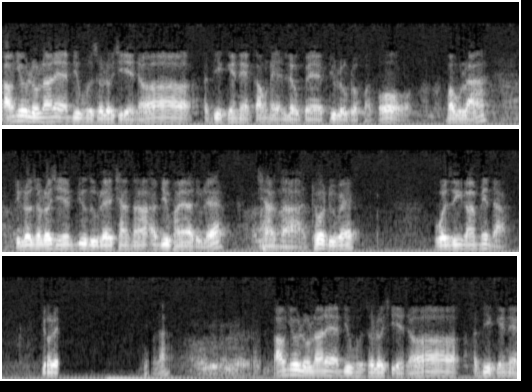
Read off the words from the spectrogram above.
ကောင်းကျိုးလိုလားတဲ့အပြုမူဆိုလို့ရှိရင်တော့အပြစ်ကင်းတဲ့ကောင်းတဲ့အလုပ်ပဲပြုလုပ်တော့မှာပေါ့မဟုတ်ဘူးလားဒီလိုဆိုလို့ရှိရင် ပြုသူလည်းချမ်းသာအပြုခံရသူလည်းချမ်းသာထို့အတူပဲဝစီကမေတ္တာပြောတယ်ဟုတ်မလားကောင်းကျိုးလိုလားတဲ့အပြုဖို့ဆိုလို့ရှိရင်တော့အပြစ်ကင်းတဲ့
